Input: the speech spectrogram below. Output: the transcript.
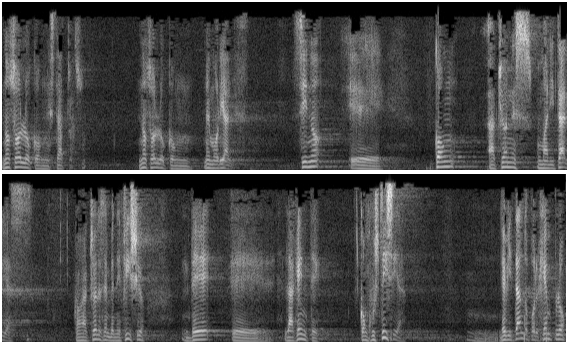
no solo con estatuas no solo con memoriales, sino eh, con acciones humanitarias, con acciones en beneficio de eh, la gente, con justicia, evitando, por ejemplo,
